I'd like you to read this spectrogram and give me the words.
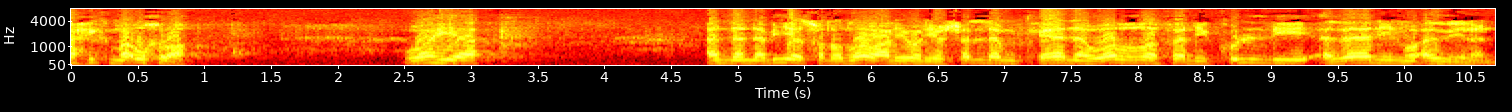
حكمة أخرى وهي أن النبي صلى الله عليه وسلم كان وظف لكل أذان مؤذنا.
